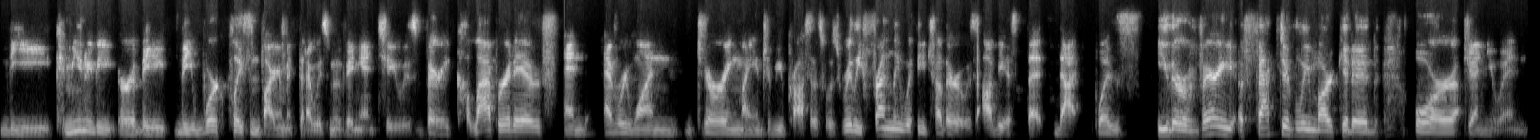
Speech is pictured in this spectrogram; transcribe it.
the community or the the workplace environment that I was moving into was very collaborative, and everyone during my interview process was really friendly with each other. It was obvious that that was either very effectively marketed or genuine.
